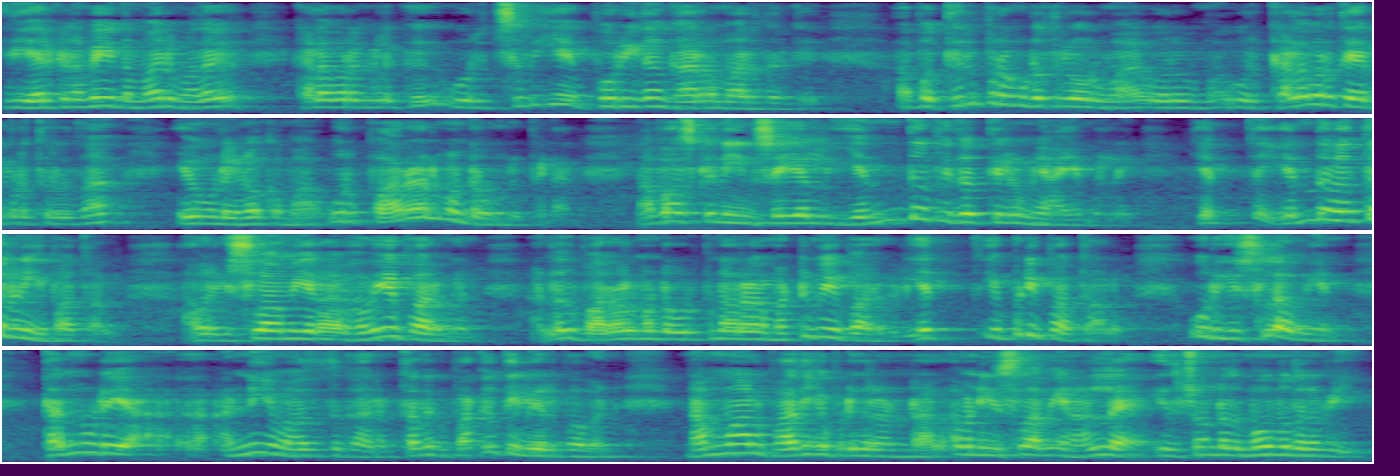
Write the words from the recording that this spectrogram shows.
இது ஏற்கனவே இந்த மாதிரி மத கலவரங்களுக்கு ஒரு சிறிய பொறி தான் காரணமாக இருந்திருக்கு. அப்போ திருப்பரங்குடத்தில் ஒரு ம- ஒரு ஒரு கலவரத்தை ஏற்படுத்துறது தான் இவங்களுடைய நோக்கமாக ஒரு பாராளுமன்ற உறுப்பினர். நவாஸ்கனியின் செயல் எந்த விதத்திலும் நியாயமில்லை. எத்த எந்த விதத்தில் நீங்கள் பார்த்தாலும். அவர் இஸ்லாமியராகவே பாருங்கள். அல்லது பாராளுமன்ற உறுப்பினராக மட்டுமே பாருங்கள். எத் எப்படி பார்த்தாலும் ஒரு இஸ்லாமியன் தன்னுடைய அந்நிய மதத்துக்காரன் தனக்கு பக்கத்தில் இருப்பவன் நம்மால் பாதிக்கப்படுகிறான் என்றால் அவன் இஸ்லாமியன் அல்ல. இது சொன்னது முகமது நபி.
